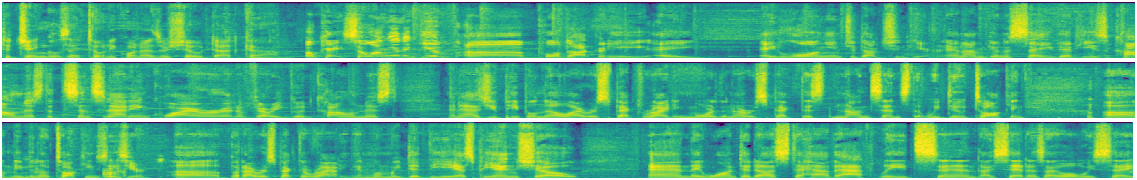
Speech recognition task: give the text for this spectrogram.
to jingles at tonykornheisershow.com. Okay, so I'm going to give uh, Paul Daugherty a a long introduction here, and I'm going to say that he's a columnist at the Cincinnati Enquirer and a very good columnist. And as you people know, I respect writing more than I respect this nonsense that we do talking, um, even though talking's easier. Uh, but I respect the writing. And when we did the ESPN show, and they wanted us to have athletes, and I said, as I always say,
